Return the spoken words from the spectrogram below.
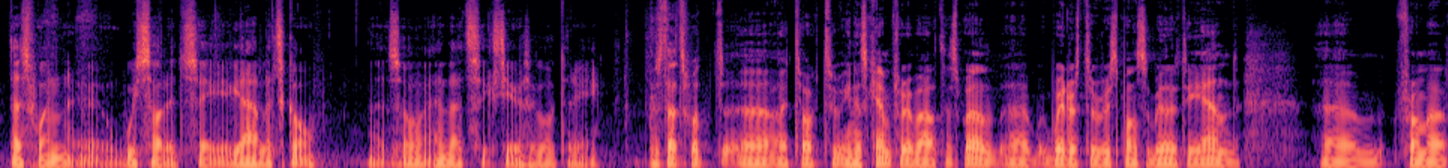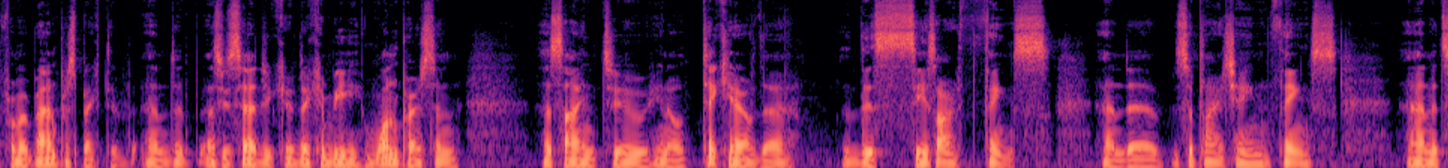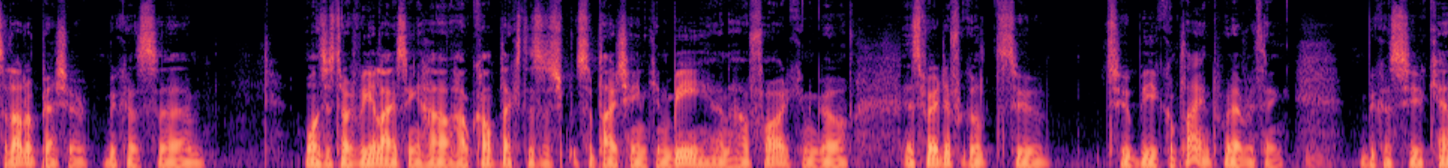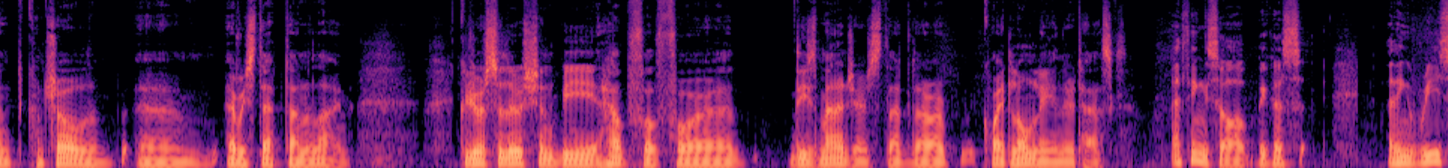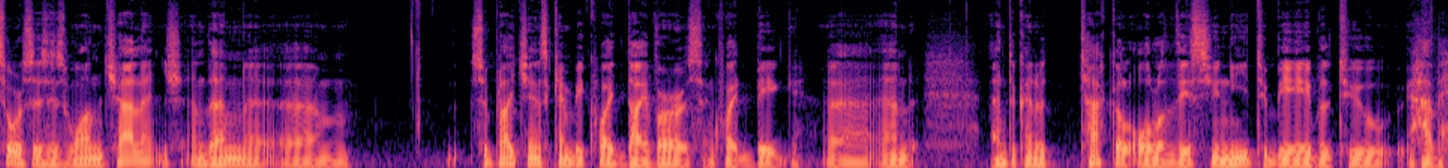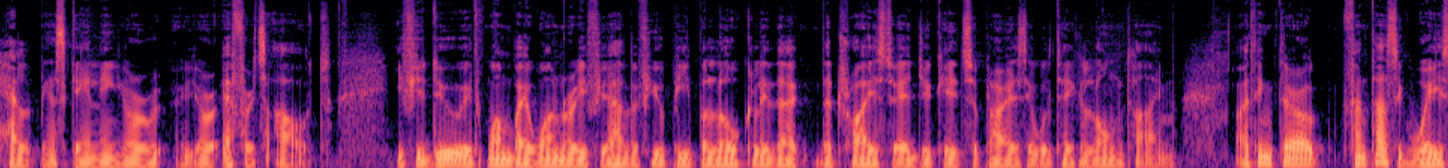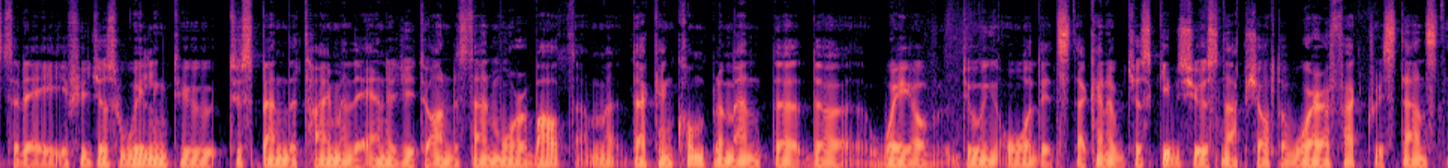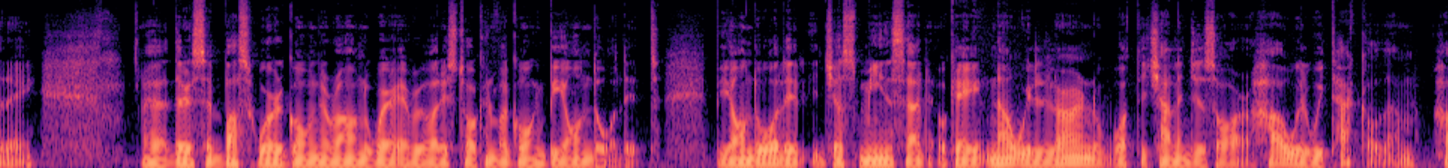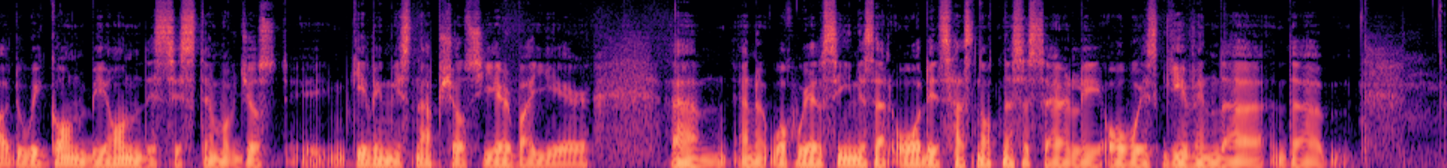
That's when uh, we started to say, yeah, let's go. Uh, so, and that's six years ago today. Because that's what uh, I talked to Ines Kaempfer about as well. Uh, where does the responsibility end? Um, from a from a brand perspective. And uh, as you said, you can, there can be one person assigned to you know take care of the this CSR things and uh, supply chain things, and it's a lot of pressure because. Um, once you start realizing how, how complex this supply chain can be and how far it can go, it's very difficult to to be compliant with everything mm. because you can't control um, every step down the line. Mm. Could your solution be helpful for uh, these managers that are quite lonely in their tasks? I think so because I think resources is one challenge, and then uh, um, supply chains can be quite diverse and quite big, uh, and and to kind of tackle all of this, you need to be able to have help in scaling your your efforts out if you do it one by one or if you have a few people locally that, that tries to educate suppliers, it will take a long time. I think there are fantastic ways today if you're just willing to to spend the time and the energy to understand more about them that can complement the the way of doing audits that kind of just gives you a snapshot of where a factory stands today. Uh, there's a buzzword going around where everybody's talking about going beyond audit beyond audit, it just means that, okay, now we learn what the challenges are. How will we tackle them? How do we go beyond this system of just uh, giving me snapshots year by year? Um, and what we have seen is that audits has not necessarily always given the the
